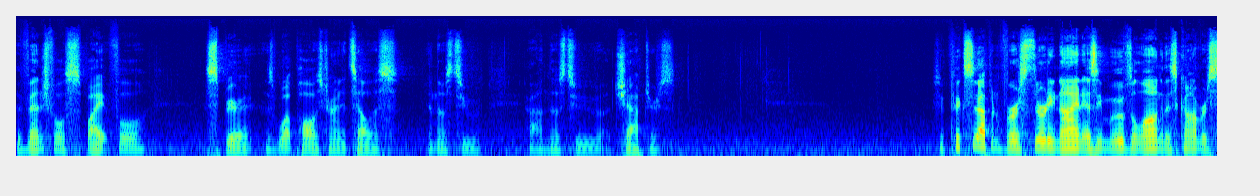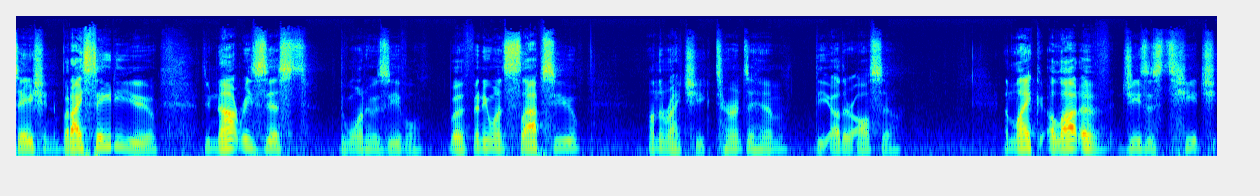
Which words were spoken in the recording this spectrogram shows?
vengeful, spiteful spirit, is what Paul is trying to tell us in those two, uh, in those two uh, chapters. So he picks it up in verse 39 as he moves along in this conversation. But I say to you, do not resist the one who is evil. But if anyone slaps you on the right cheek, turn to him the other also. And like a lot of Jesus' teach,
